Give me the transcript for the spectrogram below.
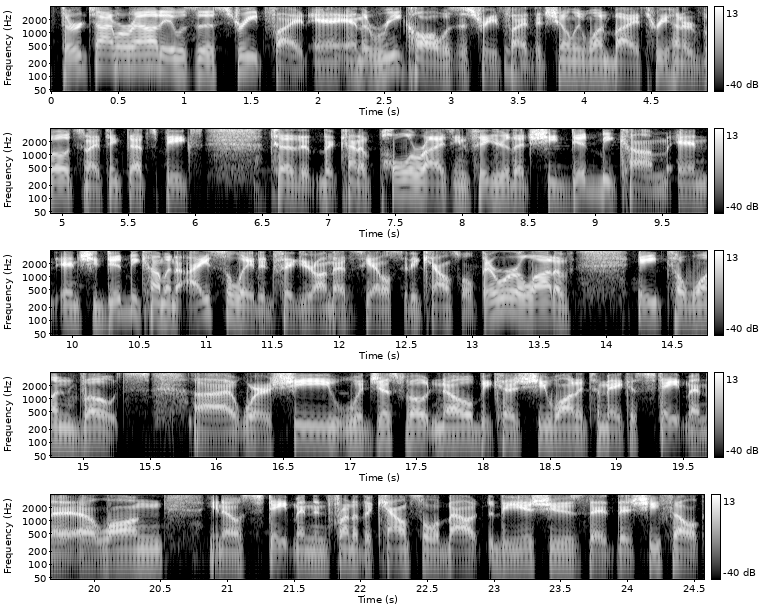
Third time around, it was a street fight, and, and the recall was a street fight that she only won by 300 votes. And I think that speaks to the, the kind of polarizing figure that she did become, and and she did become an isolated figure on that Seattle City Council. There were a lot of eight to one votes uh, where she would just vote no because she wanted to make a statement, a, a, long, you know, statement in front of the council about the issues that, that she felt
